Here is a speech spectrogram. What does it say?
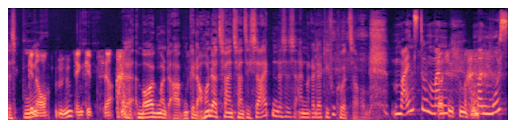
Das Buch. Genau, mhm, den gibt's ja. Äh, Morgen und Abend, genau. 122 Seiten, das ist ein relativ kurzer Roman. Meinst du, man, man muss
